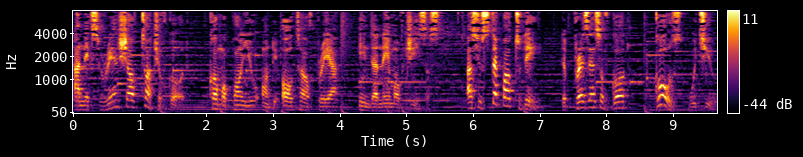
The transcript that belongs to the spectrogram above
an experiential touch of God come upon you on the altar of prayer in the name of Jesus. As you step out today, the presence of God goes with you.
